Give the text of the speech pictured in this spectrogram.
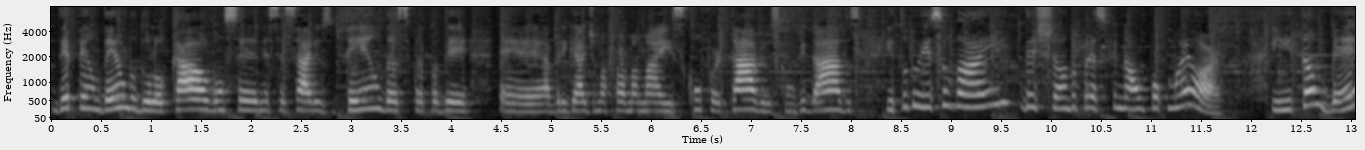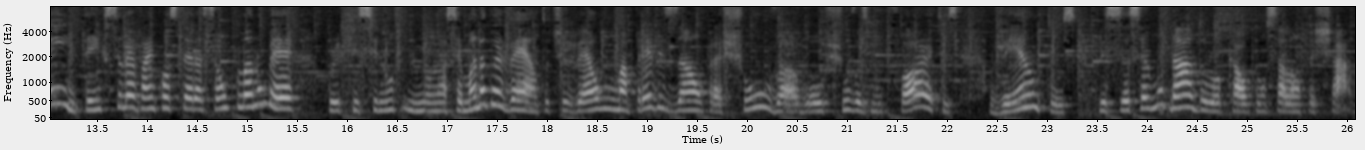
Dependendo do local, vão ser necessários tendas para poder é, abrigar de uma forma mais confortável os convidados, e tudo isso vai deixando o preço final um pouco maior. E também tem que se levar em consideração o plano B, porque se no, na semana do evento tiver uma previsão para chuva ou chuvas muito fortes, ventos, precisa ser mudado o local para um salão fechado.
